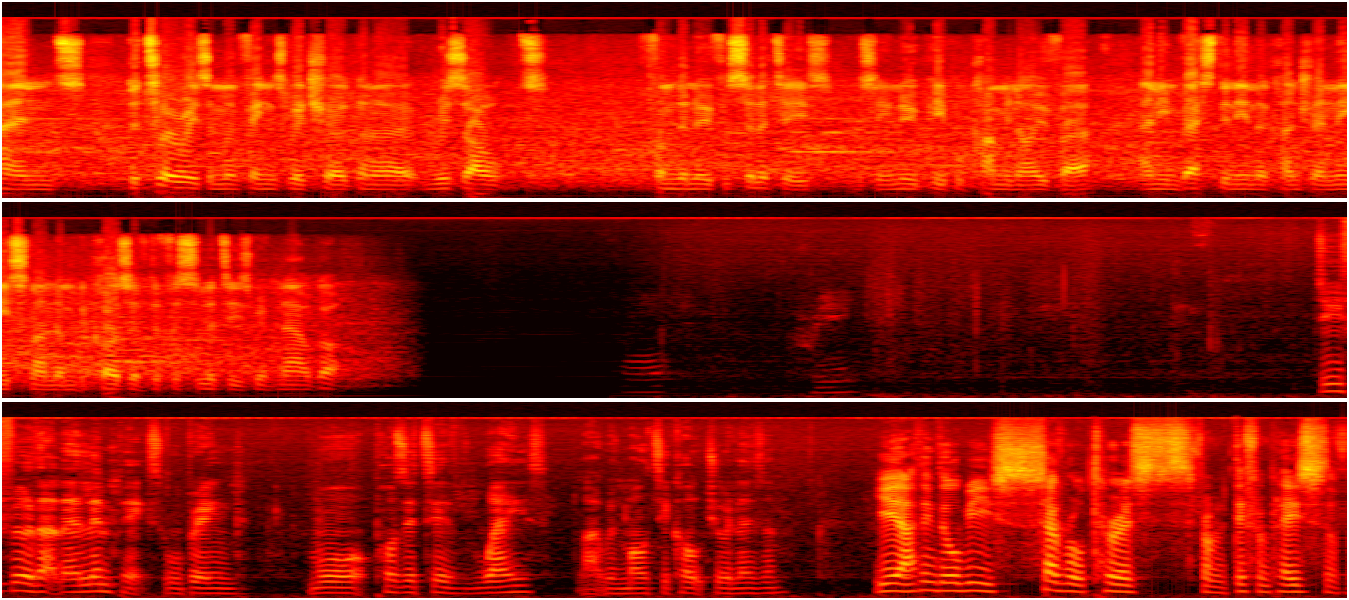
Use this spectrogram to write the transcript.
and the tourism and things which are going to result from the new facilities. Obviously, new people coming over and investing in the country and East London because of the facilities we've now got. Do you feel that the Olympics will bring more positive ways, like with multiculturalism? Yeah, I think there will be several tourists from different places of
